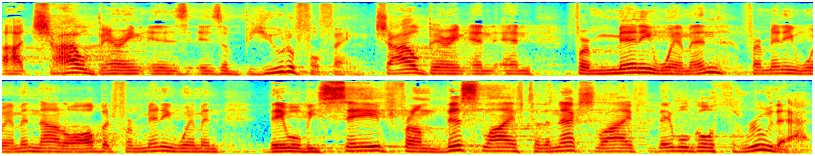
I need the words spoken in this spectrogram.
uh, childbearing is, is a beautiful thing. Childbearing, and, and for many women, for many women, not all, but for many women, they will be saved from this life to the next life. They will go through that.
